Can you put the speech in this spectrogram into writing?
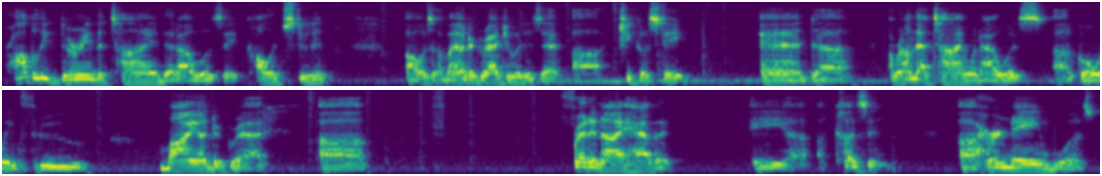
probably during the time that I was a college student. I was my undergraduate is at uh, Chico State, and uh, around that time when I was uh, going through my undergrad, uh, Fred and I have a a, uh, a cousin. Uh, her name was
